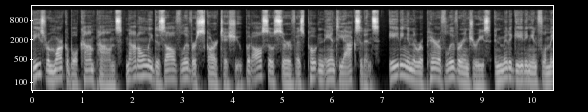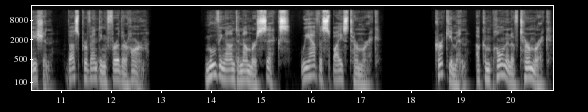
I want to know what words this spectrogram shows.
These remarkable compounds not only dissolve liver scar tissue but also serve as potent antioxidants, aiding in the repair of liver injuries and mitigating inflammation, thus preventing further harm. Moving on to number 6, we have the spice turmeric. Curcumin, a component of turmeric,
